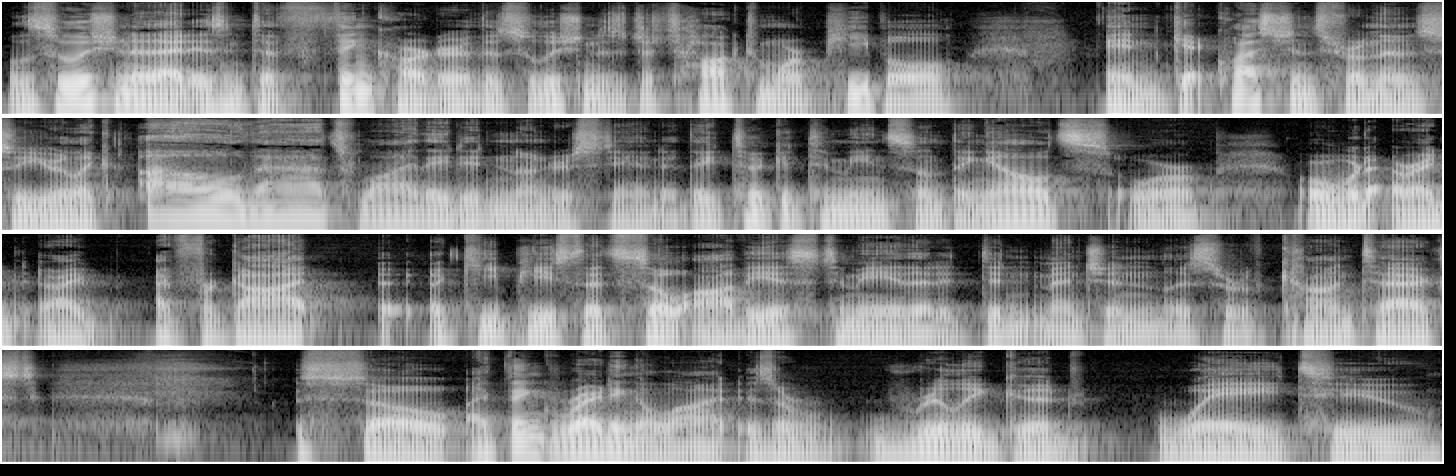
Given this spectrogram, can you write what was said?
Well, the solution to that isn't to think harder. The solution is to talk to more people and get questions from them. So you're like, oh, that's why they didn't understand it. They took it to mean something else, or or what? Or I, I, I forgot a key piece that's so obvious to me that it didn't mention the sort of context. So I think writing a lot is a really good way to,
